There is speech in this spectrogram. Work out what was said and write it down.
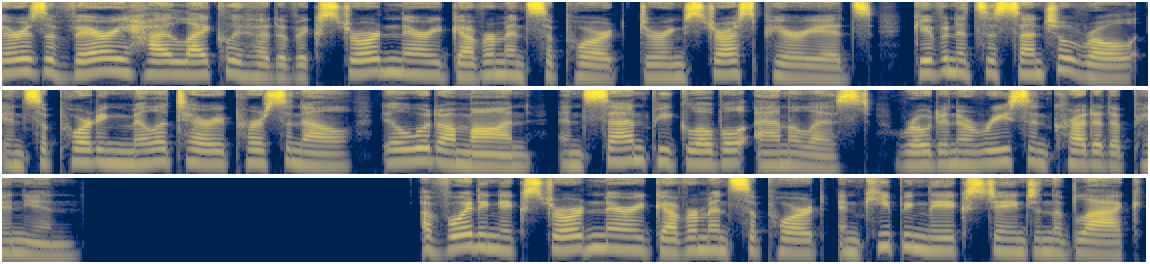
there is a very high likelihood of extraordinary government support during stress periods, given its essential role in supporting military personnel, Ilwood Ahman, and S&P Global Analyst, wrote in a recent credit opinion. Avoiding extraordinary government support and keeping the exchange in the black,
